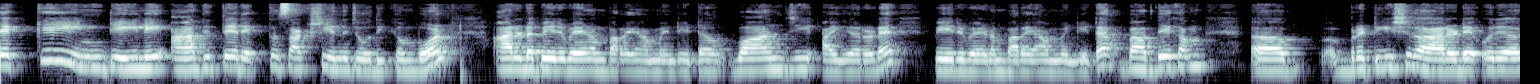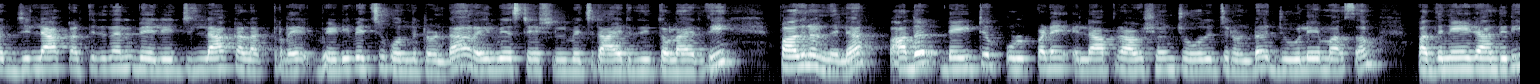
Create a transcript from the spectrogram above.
തെക്കേ ഇന്ത്യയിലെ ആദ്യത്തെ രക്തസാക്ഷി എന്ന് ചോദിക്കുമ്പോൾ ആരുടെ പേര് വേണം പറയാൻ വേണ്ടിയിട്ട്? വാഞ്ചി അയ്യറുടെ പേര് വേണം പറയാൻ വേണ്ടിയിട്ട്. അപ്പം അദ്ദേഹം ബ്രിട്ടീഷുകാരുടെ ഒരു ജില്ലാ തിരുനെൽവേലി ജില്ലാ കളക്ടറെ വെടിവെച്ച് കൊന്നിട്ടുണ്ട്. റെയിൽവേ സ്റ്റേഷനിൽ വെച്ചിട്ട് ആയിരത്തി തൊള്ളായിരത്തി പതിനൊന്നിൽ. അത് ഡേറ്റും ഉൾപ്പെടെ എല്ലാ പ്രാവശ്യവും ചോദിച്ചിട്ടുണ്ട്. ജൂലൈ മാസം പതിനേഴാം തീയതി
